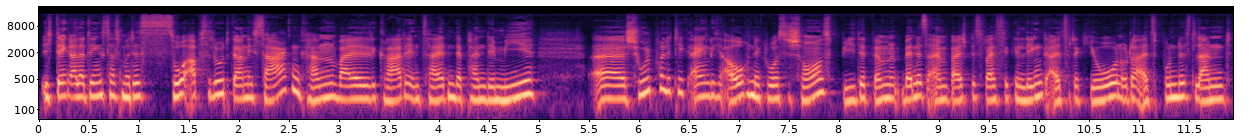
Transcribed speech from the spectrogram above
Ich denke allerdings, dass man das so absolut gar nicht sagen kann, weil gerade in Zeiten der Pandemie äh, Schulpolitik eigentlich auch eine große Chance bietet, wenn, wenn es einem beispielsweise gelingt, als Region oder als Bundesland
